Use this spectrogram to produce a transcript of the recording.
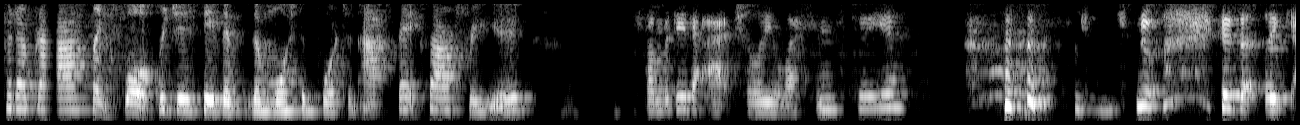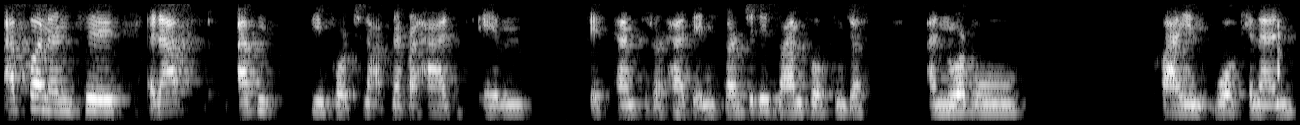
for a bra? Like, what would you say the, the most important aspects are for you? Somebody that actually listens to you. you know, because like I've gone into and I've I've been fortunate. I've never had um, breast cancer or had any surgery, so I'm talking just a normal client walking in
